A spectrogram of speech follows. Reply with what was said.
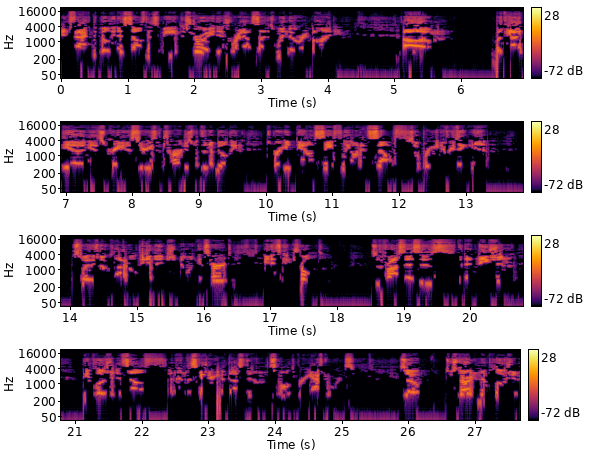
in fact, the building itself that's being destroyed is right outside his window, right behind him. Um, but the idea is creating a series of charges within a building bring it down safely on itself, so bringing everything in. This way, there's no collateral damage, no one gets hurt, and it's controlled. So the process is the detonation, the implosion itself, and then the scattering of dust and small debris afterwards. So to start an implosion,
